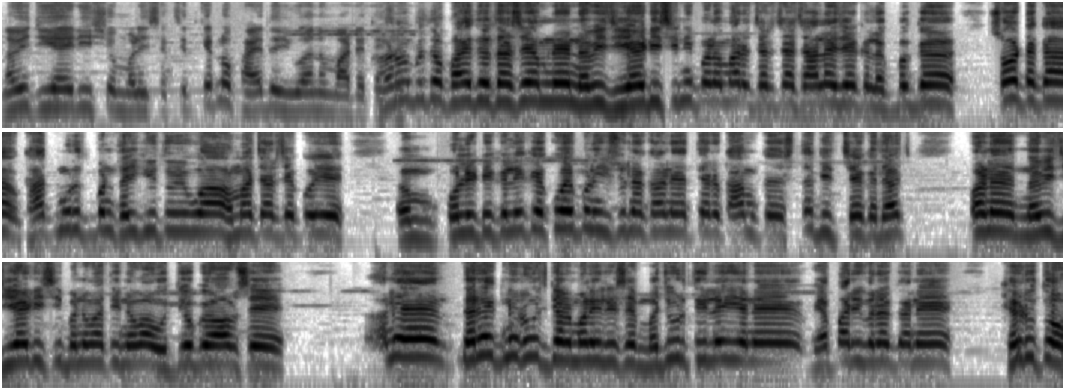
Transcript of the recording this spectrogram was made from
નવી જીઆઈડીસીઓ મળી શકશે. કેટલો ફાયદો યુવાનો માટે ઘણો બધો ફાયદો થશે. અમને નવી જીઆઈડીસીની પણ અમારે ચર્ચા ચાલે છે કે લગભગ સો ટકા ખાતમુહૂર્ત પણ થઈ ગયું હતું એવું આ સમાચાર છે. કોઈ પોલિટિકલી કે કોઈ પણ ઇસ્યુના કારણે અત્યારે કામ સ્થગિત છે કદાચ. પણ નવી જીઆઈડીસી બનવાથી નવા ઉદ્યોગો આવશે અને દરેકને રોજગાર મળી રહેશે. મજૂરથી લઈ અને વેપારી વર્ગ અને ખેડૂતો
